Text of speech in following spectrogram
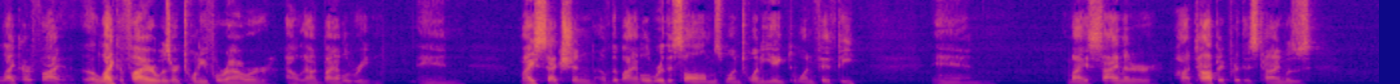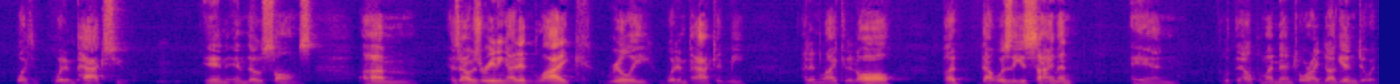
Like our fi- like a fire was our 24 hour out loud Bible reading. And my section of the Bible were the Psalms 128 to 150. And my assignment or hot topic for this time was what, what impacts you in, in those Psalms. Um, as I was reading, I didn't like really what impacted me. I didn't like it at all, but that was the assignment. And with the help of my mentor, I dug into it.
